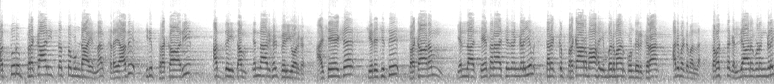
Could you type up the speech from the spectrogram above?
மற்றொரு பிரகாரி தத்துவம் உண்டா என்னால் கிடையாது. இது பிரகாரி அத்வைதம் என்னார்கள் பெரியோர்கள்? அசேஷ சிரசித்து பிரகாரம் எல்லா சேதனா சேதனங்களையும் தனக்கு பிரகாரமாக எம்பெருமான் கொண்டிருக்கிறான். அது மட்டுமல்ல சமஸ்த கல்யாண குணங்களை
